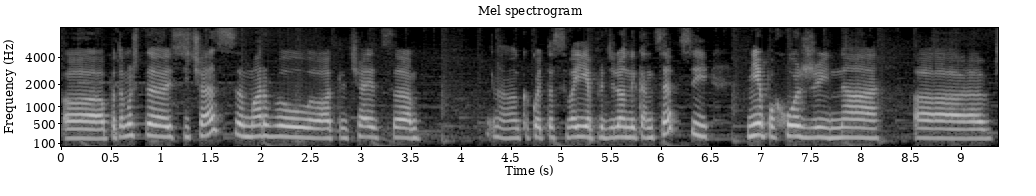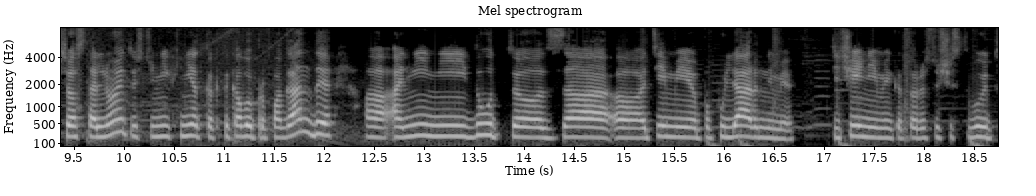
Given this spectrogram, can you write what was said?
А, потому что сейчас Marvel отличается а, какой-то своей определенной концепцией, не похожей на а, все остальное, то есть у них нет как таковой пропаганды, они не идут за теми популярными течениями, которые существуют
